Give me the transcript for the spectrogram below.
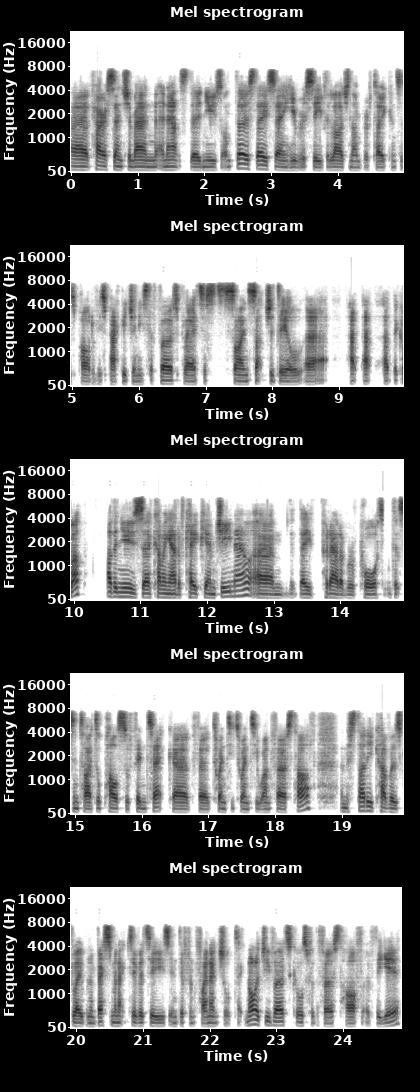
Uh, Paris Saint-Germain announced the news on Thursday, saying he received a large number of tokens as part of his package, and he's the first player to sign such a deal uh, at, at, at the club. Other news uh, coming out of KPMG now, um, they put out a report that's entitled Pulse of FinTech uh, for 2021 first half. And the study covers global investment activities in different financial technology verticals for the first half of the year.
